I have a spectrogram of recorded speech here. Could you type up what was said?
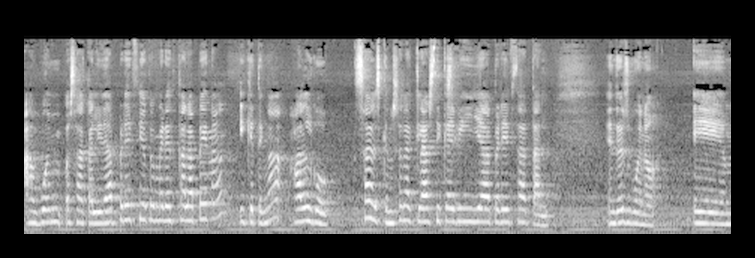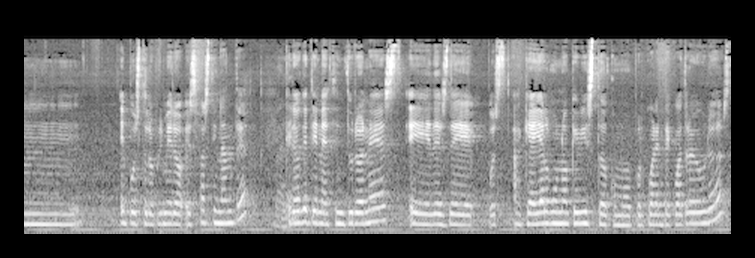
a buen, o sea, calidad-precio que merezca la pena y que tenga algo, ¿sabes? Que no sea la clásica hebilla, pereza, tal. Entonces, bueno, eh, he puesto lo primero, es fascinante. Vale. Creo que tiene cinturones eh, desde, pues aquí hay alguno que he visto como por 44 euros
